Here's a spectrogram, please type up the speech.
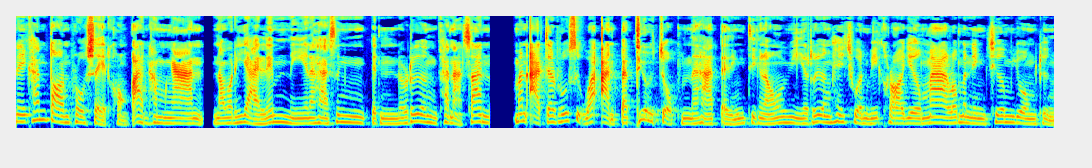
ในขั้นตอนโปรเซสของการทำงานนวนิยายเล่มนี้นะคะ ซึ่งเป็นเรื่องขนาดสั้น มันอาจจะรู้สึกว่าอ่านแป๊บเดียวจบนะคะ แต่จริงๆแล้วมีเรื่องให้ชวนวิเคราะห์เยอะมาก แล้วมันยังเชื่อมโยงถึง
